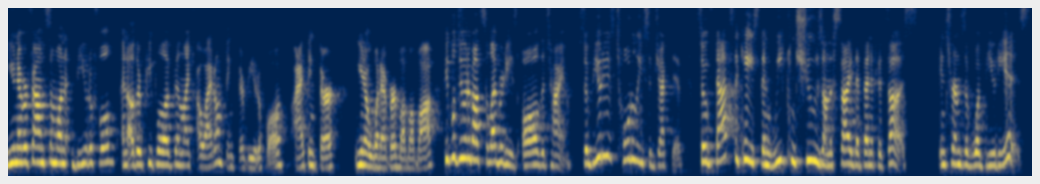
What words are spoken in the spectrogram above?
You never found someone beautiful, and other people have been like, oh, I don't think they're beautiful. I think they're, you know, whatever, blah, blah, blah. People do it about celebrities all the time. So beauty is totally subjective. So if that's the case, then we can choose on the side that benefits us in terms of what beauty is.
